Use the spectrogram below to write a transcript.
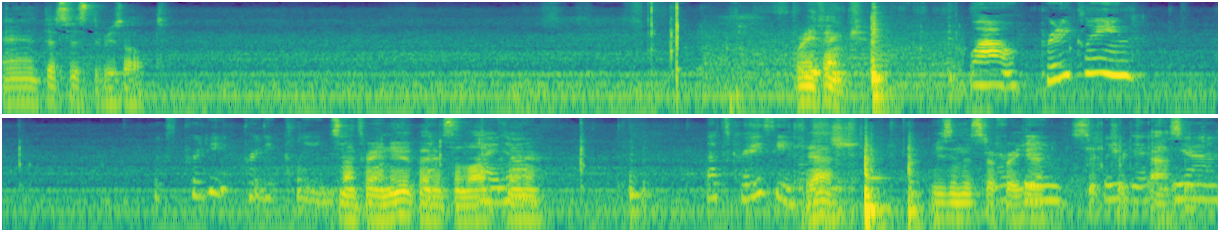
and this is the result. What do you think? Wow, pretty clean. Looks pretty, pretty clean. It's not brand new, but it's a lot I know. cleaner. That's crazy. Yeah. Using this stuff that right here, citric it. acid. Yeah.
